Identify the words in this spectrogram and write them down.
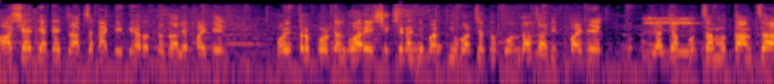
अशा ज्या काही जाचकाठी त्या रद्द झाल्या पाहिजे. पवित्र पोर्टलद्वारे शिक्षकांची भरती वर्षातून दोनदा झालीच पाहिजे. याच्या पुढचा मुद्दा आमचा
